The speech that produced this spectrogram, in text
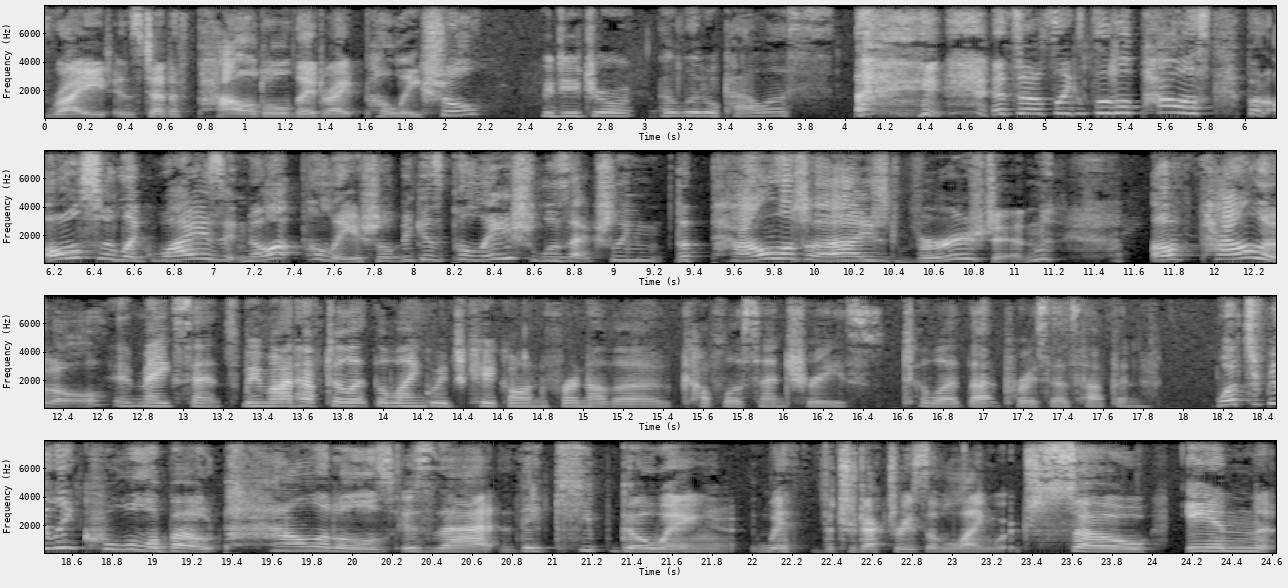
write, instead of palatal, they'd write palatial. Would you draw a little palace? And so it's like a little palace, but also, like, why is it not palatial? Because palatial is actually the palatalized version of palatal. It makes sense. We might have to let the language kick on for another couple of centuries to let that process happen. What's really cool about palatals is that they keep going with the trajectories of the language. So in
